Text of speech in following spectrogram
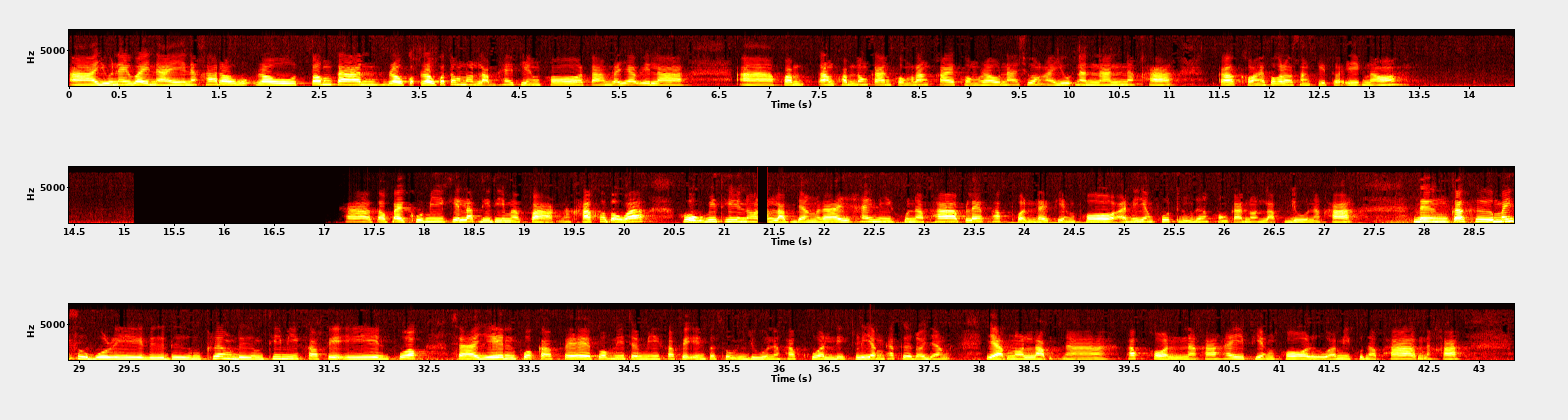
ออยู่ในวัยไหนนะคะเราเราต้องการเราเราก็ต้องนอนหลับให้เพียงพอตามระยะเวลาความตามความต้องการของร่างกายของเราณช่วงอายุนั้นๆนะคะ ก็ขอให้พวกเราสังเกตตัวเองเนาะค่ะ ต่อไปครูมีเคล็ดลับดีๆมาฝากนะคะ เขาบอกว่า 6 วิธีนอนหลับอย่างไร ให้มีคุณภาพและพักผ่อนได้เพียงพอ อันนี้ยังพูดถึงเรื่องของการนอนหลับอยู่นะคะหนึ่งก็คือไม่สูบบุหรี่หรือดื่มเครื่องดื่มที่มีคาเฟอีน พวก ชาเย็น พวกกาแฟ พวกนี้จะมีคาเฟอีนผสมอยู่นะคะ ควรหลีกเลี่ยง ถ้าเกิดเรายังอยากนอนหลับนะพักผ่อนนะคะ ให้เพียงพอหรือว่ามีคุณภาพนะคะ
